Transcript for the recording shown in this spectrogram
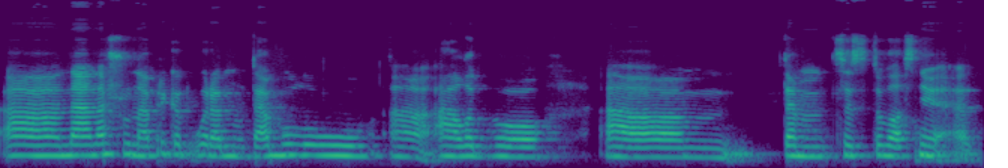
a, na našu napríklad úradnú tabulu a, alebo um, tam cez to vlastne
